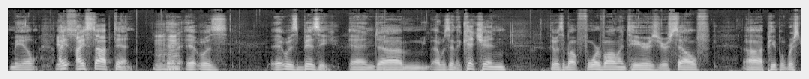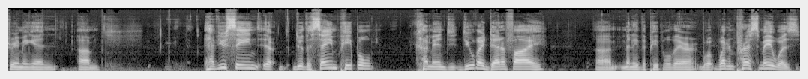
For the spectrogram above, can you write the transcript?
meal. Yes. I, I stopped in, Mhm. and it was it was busy, and um, I was in the kitchen. There was about four volunteers, yourself. Uh, people were streaming in. Um, have you seen? Uh, do the same people come in? Do, do you identify um, many of the people there? What, what impressed me was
